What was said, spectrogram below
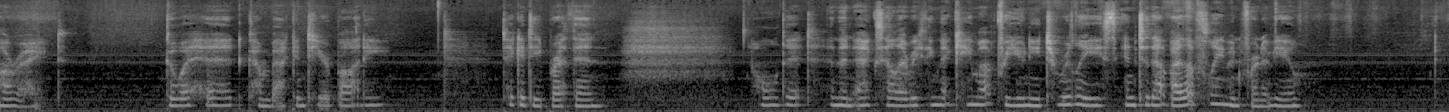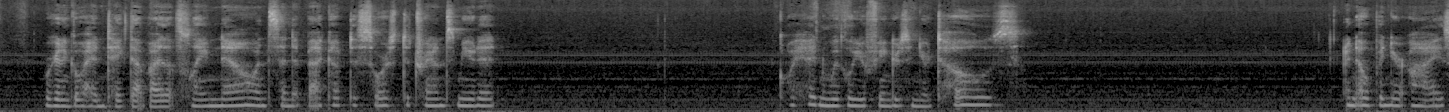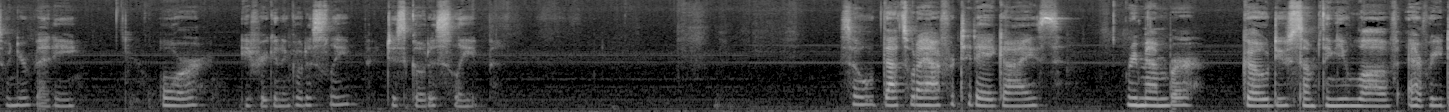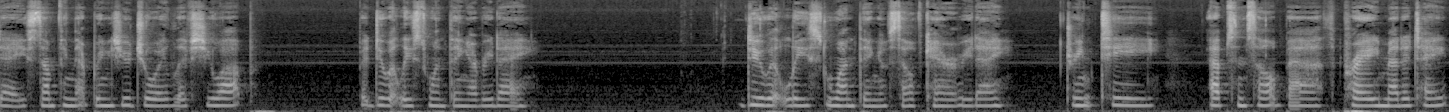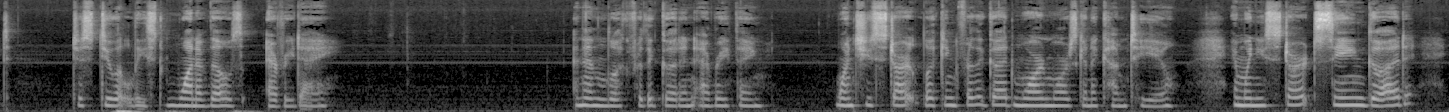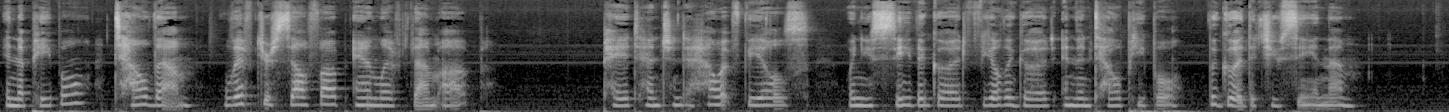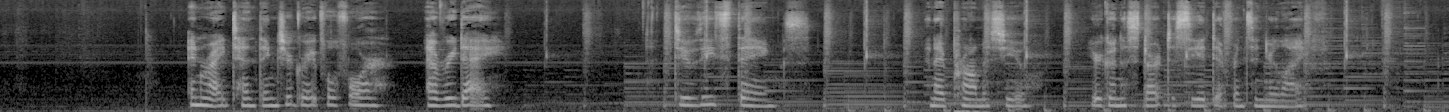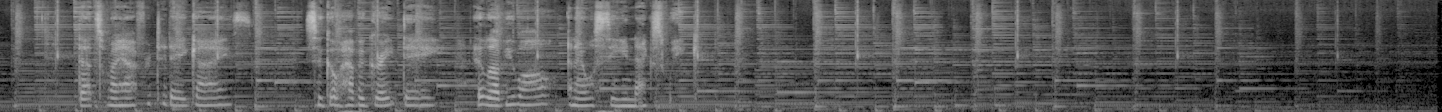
All right. Go ahead, come back into your body. Take a deep breath in. Hold it, and then exhale everything that came up for you need to release into that violet flame in front of you. We're going to go ahead and take that violet flame now and send it back up to source to transmute it. Go ahead and wiggle your fingers and your toes. And open your eyes when you're ready. Or if you're going to go to sleep, just go to sleep. So that's what I have for today, guys. Remember, go do something you love every day, something that brings you joy, lifts you up. But do at least one thing every day. Do at least one thing of self care every day. Drink tea, Epsom salt bath, pray, meditate. Just do at least one of those every day. And then look for the good in everything. Once you start looking for the good, more and more is going to come to you. And when you start seeing good in the people, tell them, lift yourself up and lift them up. Pay attention to how it feels when you see the good, feel the good, and then tell people the good that you see in them. And write 10 things you're grateful for every day. Do these things and I promise you, you're going to start to see a difference in your life. That's what I have for today, guys. So go have a great day. I love you all, and I will see you next week.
